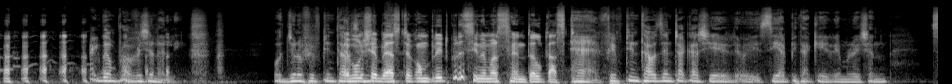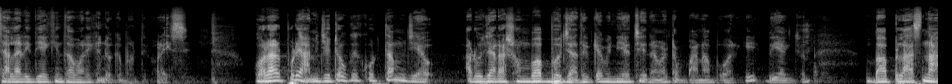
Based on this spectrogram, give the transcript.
একদম প্রফেশনালি ওর জন্য ফিফটিন এবং থাউজেন্ড সে ব্যাচটা কমপ্লিট করে সিনেমার সেন্ট্রাল কাস্ট হ্যাঁ ফিফটিন থাউজেন্ড টাকা সে ওই সিআরপি তাকে রেমুনারেশন স্যালারি দিয়ে কিন্তু আমার এখানে ওকে ভর্তি করাইছে। করার পরে আমি যেটা ওকে করতাম যে আরও যারা সম্ভাব্য যাদেরকে আমি নিয়েছি একটা বানাবো আর কি, দুই একজন। বা প্লাস না,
